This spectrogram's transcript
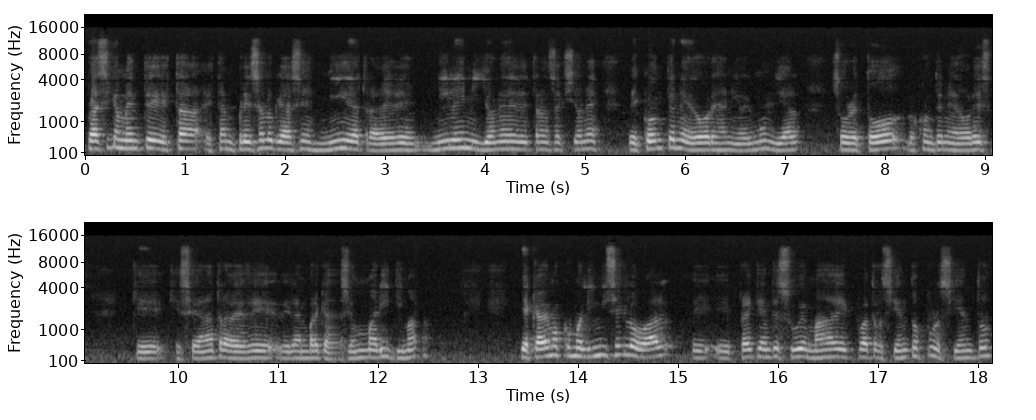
básicamente esta, esta empresa lo que hace es mide a través de miles y millones de transacciones de contenedores a nivel mundial, sobre todo los contenedores que, que se dan a través de, de, la embarcación marítima. Y acá vemos como el índice global eh, eh, prácticamente sube más de 400%,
